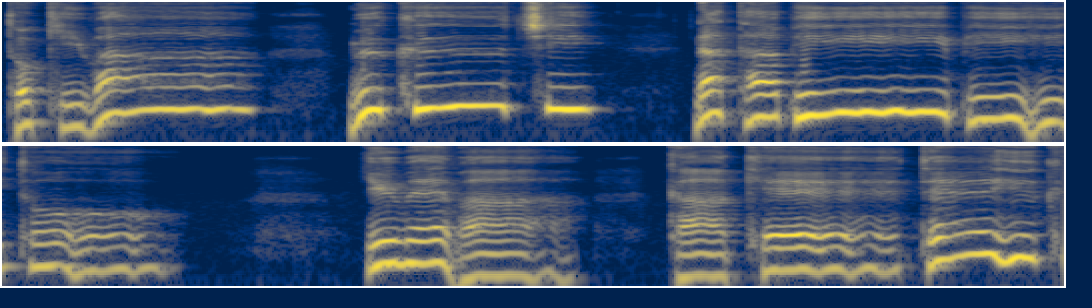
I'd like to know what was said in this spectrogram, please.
時は無口な旅人夢はかけてゆく。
